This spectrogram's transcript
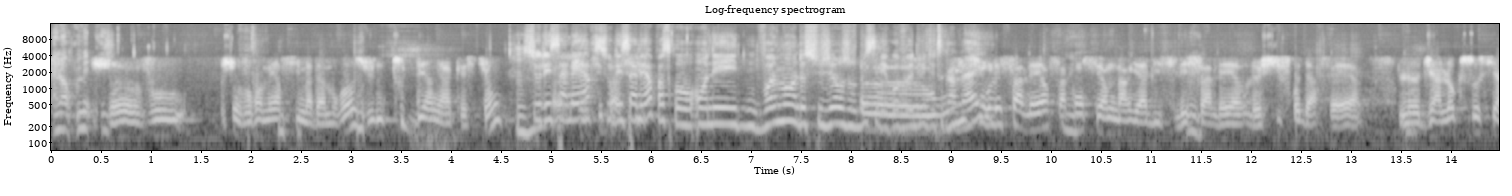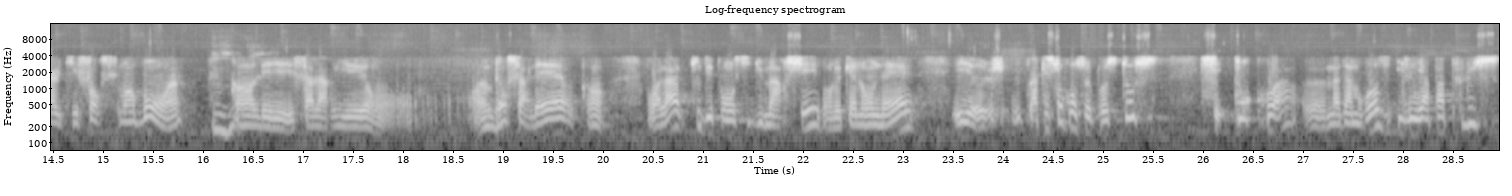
Alors, mais Je vous, je vous remercie, Madame Rose. J'ai une toute dernière question. sur les je salaires, sur les si- salaires, parce qu'on on est vraiment le sujet aujourd'hui, c'est les Euh, revenus du oui, travail. sur les salaires, ça Oui. concerne Marie-Alice. Les salaires, le chiffre d'affaires, le dialogue social qui est forcément bon hein, Mhm. quand les salariés ont un bon salaire. Quand, voilà, tout dépend aussi du marché dans lequel on est. Et euh, je- la question qu'on se pose tous, c'est pourquoi, euh, Madame Rose, il n'y a pas plus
